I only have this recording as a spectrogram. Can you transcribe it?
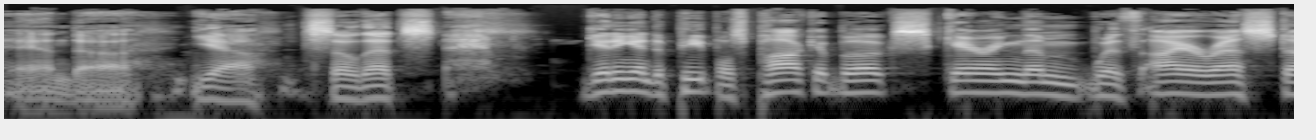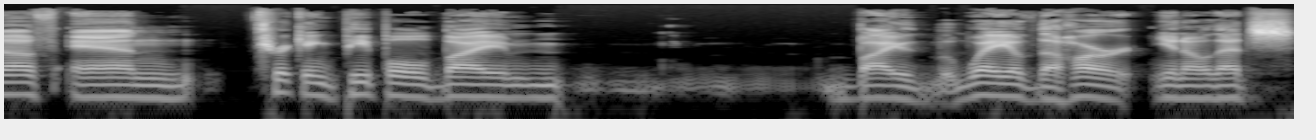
And, uh, yeah, so that's, getting into people's pocketbooks, scaring them with IRS stuff, and tricking people by by way of the heart. You know, that's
